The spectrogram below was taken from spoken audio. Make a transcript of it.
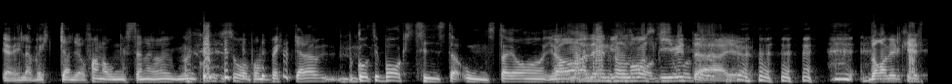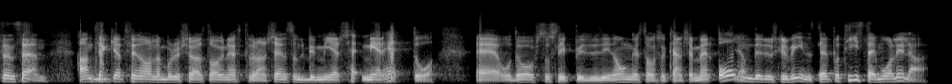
Ja, hela veckan. Jag har fan ångesten. Man kommer inte sova på en vecka. Gå tillbaks tisdag, onsdag. Jag, jag ja, det är någon som har skrivit det här ju. Daniel Kristensen. Han tycker att finalen borde köras dagen efter varandra. Känns som det blir mer, mer hett då. Eh, och då också slipper du din ångest också kanske. Men om ja. det nu skulle bli inställt på tisdag i Målilla.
